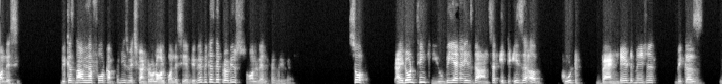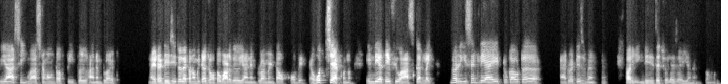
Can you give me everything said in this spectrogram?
policy because now you have four companies which control all policy everywhere because they produce all wealth everywhere so i don't think ubi is the answer it is a good band-aid measure because we are seeing vast amount of people unemployed. এটা ডিজিটাল ইকোনমিটা যত বাড়বে ওই আনএমপ্লয়মেন্টটাও হবে হচ্ছে এখনও ইন্ডিয়াতে ইফ ইউ আস্ক আর like know recently I took out advertisement sorry ইংরেজিতে চলে যাই আনএমপ্লয়মেন্ট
